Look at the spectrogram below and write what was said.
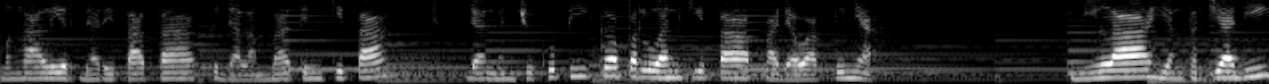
mengalir dari tata ke dalam batin kita dan mencukupi keperluan kita pada waktunya. Inilah yang terjadi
